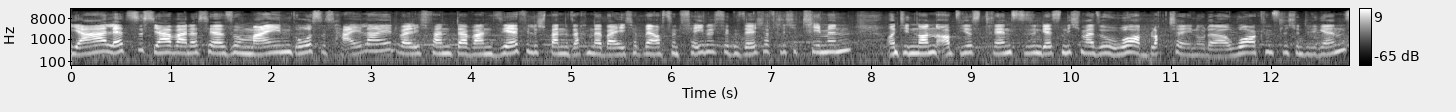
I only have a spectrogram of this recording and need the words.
Ja, letztes Jahr war das ja so mein großes Highlight, weil ich fand, da waren sehr viele spannende Sachen dabei. Ich habe ja auch so ein Fable für gesellschaftliche Themen und die non-obvious Trends, die sind jetzt nicht mal so, wow, Blockchain oder wow, künstliche Intelligenz,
